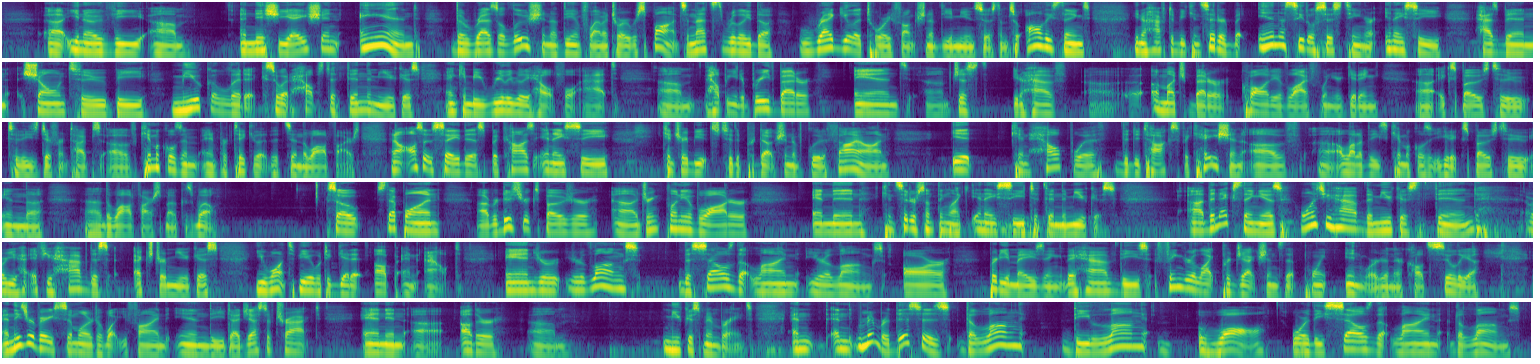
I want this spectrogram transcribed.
uh, you know, the um, initiation and the resolution of the inflammatory response. And that's really the regulatory function of the immune system. So all these things, you know, have to be considered. But N-acetylcysteine or NAC has been shown to be mucolytic. So it helps to thin the mucus and can be really, really helpful at um, helping you to breathe better and um, just you know have uh, a much better quality of life when you're getting uh, exposed to to these different types of chemicals and, and, particulate that's in the wildfires. And I'll also say this because NAC contributes to the production of glutathione, it can help with the detoxification of uh, a lot of these chemicals that you get exposed to in the uh, the wildfire smoke as well. So step one, uh, reduce your exposure, uh, drink plenty of water and then consider something like NAC to thin the mucus. Uh, the next thing is once you have the mucus thinned, or you if you have this extra mucus, you want to be able to get it up and out. And your your lungs, the cells that line your lungs are pretty amazing. They have these finger-like projections that point inward, and they're called cilia. And these are very similar to what you find in the digestive tract and in uh, other um, mucous membranes. And and remember this is the lung the lung wall or the cells that line the lungs.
